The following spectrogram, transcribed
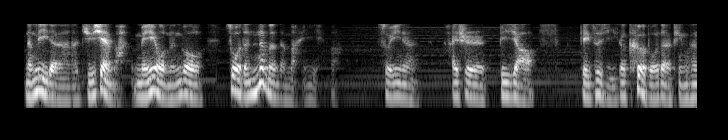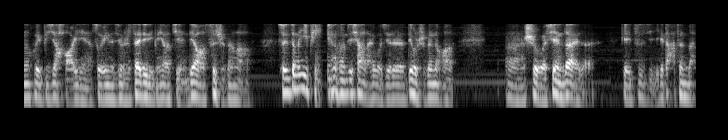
能力的局限吧，没有能够做的那么的满意啊，所以呢，还是比较给自己一个刻薄的评分会比较好一点，所以呢，就是在这里面要减掉四十分了，所以这么一平衡就下来，我觉得六十分的话，呃，是我现在的。给自己一个打分吧。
